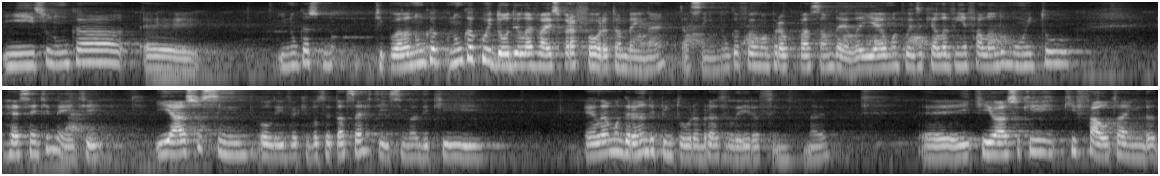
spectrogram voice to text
e isso nunca é, e nunca tipo ela nunca nunca cuidou de levar isso para fora também, né? Assim, nunca foi uma preocupação dela e é uma coisa que ela vinha falando muito recentemente. E acho sim, Olivia, que você está certíssima de que ela é uma grande pintora brasileira, assim, né? É, e que eu acho que, que falta ainda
